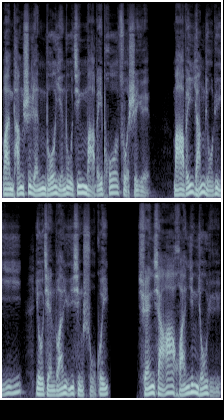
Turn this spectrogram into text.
晚唐诗人罗隐路经马嵬坡作诗曰：“马嵬杨柳绿依依，又见銮舆性蜀龟。泉下阿环应有雨，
